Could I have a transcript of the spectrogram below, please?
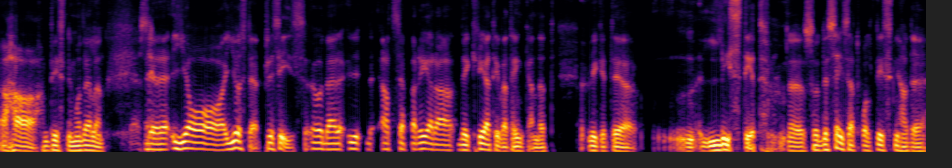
Aha, Disney-modellen. Eh, ja, just det, precis. Och där, att separera det kreativa tänkandet, vilket är listigt. Eh, så det sägs att Walt Disney hade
